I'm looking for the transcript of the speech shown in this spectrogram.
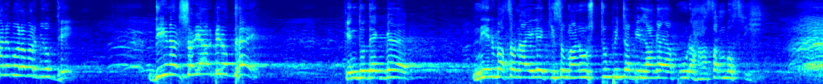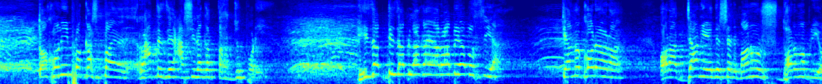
আলেম ওলামার বিরুদ্ধে দিন আর শরিয়ার বিরুদ্ধে, কিন্তু দেখবেন নির্বাচন আইলে কিছু মানুষ টুপি টাপি লাগায়া পুরা হাসান বসরি। তখনই প্রকাশ পায় রাতে যে আশি রাখার তাহাজুদ পড়ে। হিজাব টিজাব লাগায় আরাবিয়া বসিয়া কেন করে ওরা? ওরা জানে এদেশের মানুষ ধর্মপ্রিয়।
